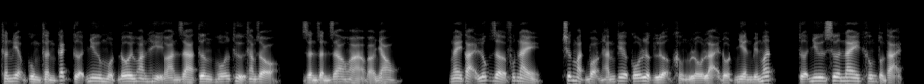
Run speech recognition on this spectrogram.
thần niệm cùng thần cách tựa như một đôi hoan hỉ hoan gia tương hỗ thử thăm dò, dần dần giao hòa vào nhau. Ngay tại lúc giờ phút này, trước mặt bọn hắn kia cố lực lượng khổng lồ lại đột nhiên biến mất, tựa như xưa nay không tồn tại,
